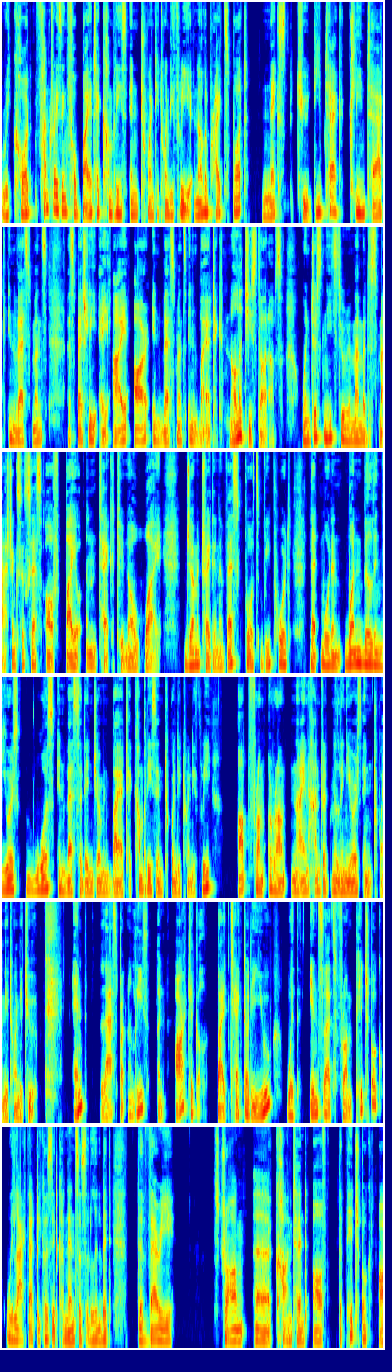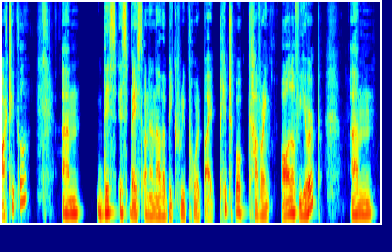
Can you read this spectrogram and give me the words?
Record fundraising for biotech companies in 2023. Another bright spot next to deep tech, clean tech investments, especially AI, are investments in biotechnology startups. One just needs to remember the smashing success of BioNTech to know why. German Trade and Invest report that more than 1 billion euros was invested in German biotech companies in 2023, up from around 900 million euros in 2022. And last but not least, an article by tech.eu with insights from PitchBook. We like that because it condenses a little bit the very strong uh, content of the PitchBook article. Um, this is based on another big report by PitchBook covering all of Europe. Um,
